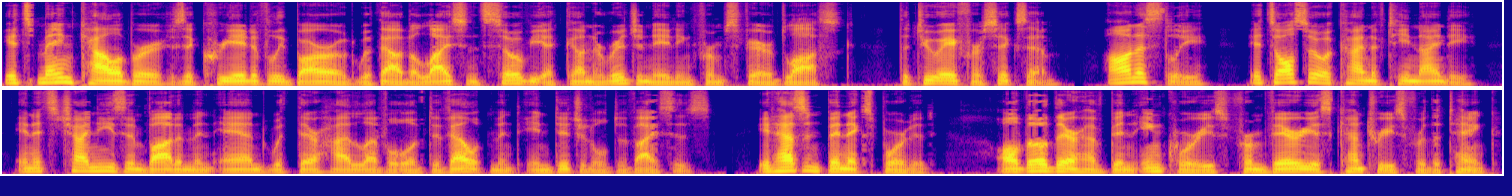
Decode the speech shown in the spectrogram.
Its main caliber is a creatively borrowed without a licensed Soviet gun originating from Sverdlovsk, the 2A46M. Honestly, it's also a kind of T-90, in its Chinese embodiment and with their high level of development in digital devices. It hasn't been exported, although there have been inquiries from various countries for the tank.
